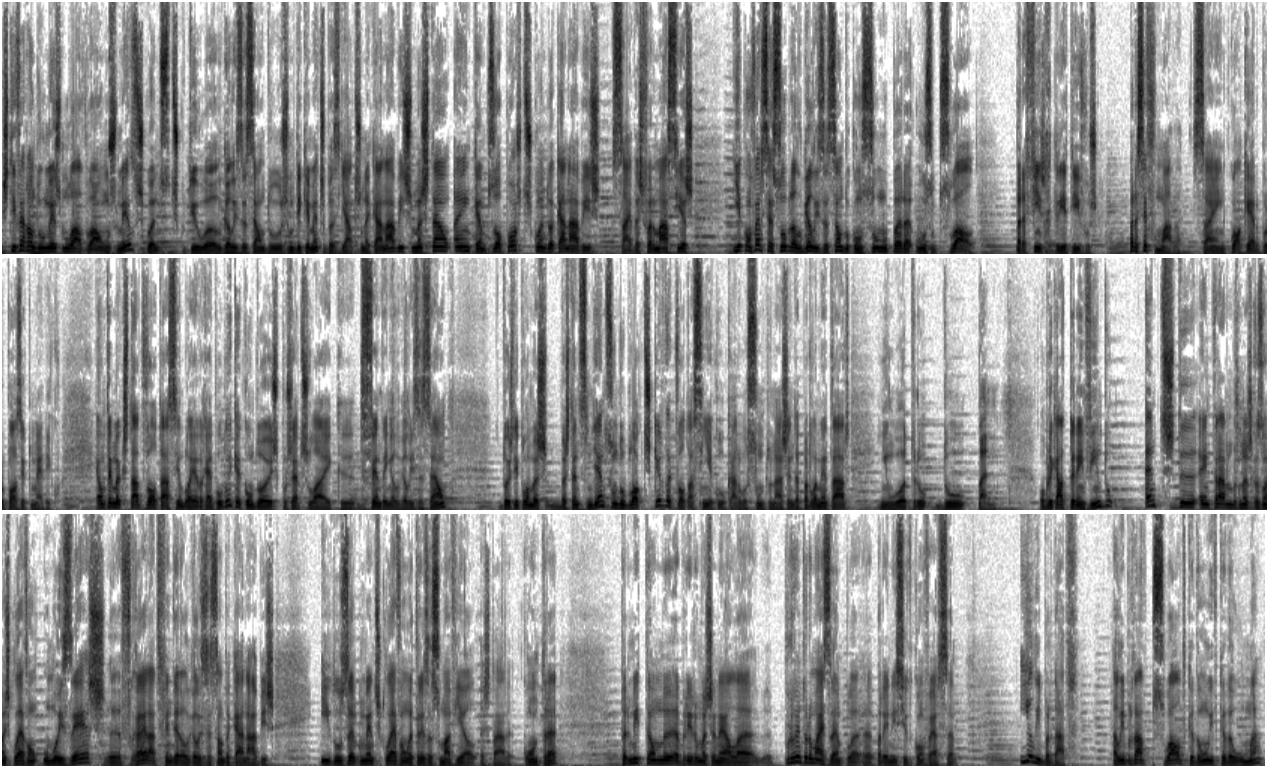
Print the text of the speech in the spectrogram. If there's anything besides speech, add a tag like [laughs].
Estiveram do mesmo lado há uns meses, quando se discutiu a legalização dos medicamentos baseados na cannabis, mas estão em campos opostos quando a cannabis sai das farmácias e a conversa é sobre a legalização do consumo para uso pessoal, para fins recreativos, para ser fumada, sem qualquer propósito médico. É um tema que está de volta à Assembleia da República, com dois projetos de lei que defendem a legalização. Dois diplomas bastante semelhantes, um do Bloco de Esquerda, que volta assim a colocar o assunto na agenda parlamentar, e um outro do PAN. Obrigado por terem vindo. Antes de entrarmos nas razões que levam o Moisés eh, Ferreira a defender a legalização da cannabis e dos argumentos que levam a Teresa Somaviel a estar contra, permitam-me abrir uma janela, porventura mais ampla, eh, para início de conversa. E a liberdade? A liberdade pessoal de cada um e de cada uma,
